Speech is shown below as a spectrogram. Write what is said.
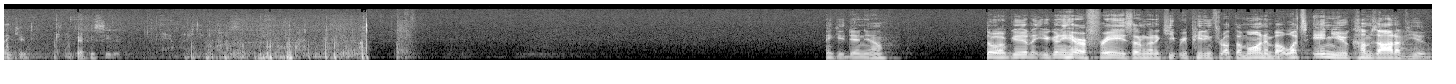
Thank you. You be seated. Thank you, Danielle. So gonna, you're going to hear a phrase that I'm going to keep repeating throughout the morning, but what's in you comes out of you.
